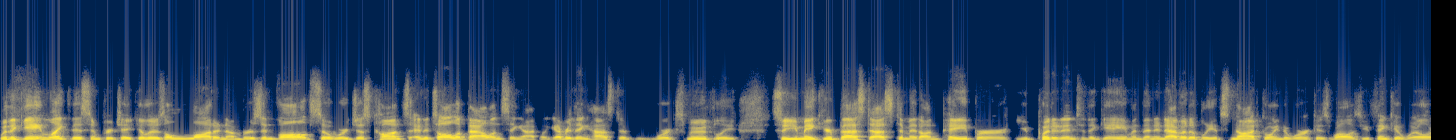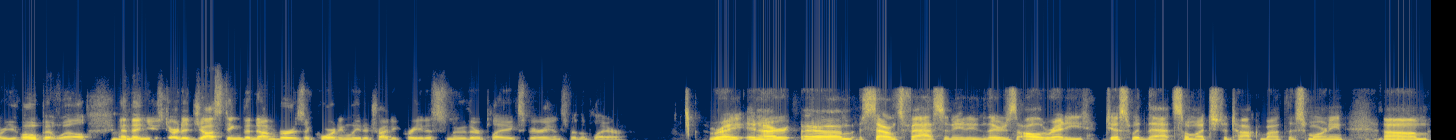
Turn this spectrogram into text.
with a game like this in particular there's a lot of numbers involved. So we're just constant and it's all a balancing act like everything has to work smoothly. So you make your best estimate on paper you put it into the game and then inevitably it's not going to work as well as you think it will or you hope it will. Mm-hmm. and then you start adjusting the numbers accordingly to try to create a smoother play experience for the player Right. And our um, sounds fascinating. There's already just with that so much to talk about this morning. Um,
